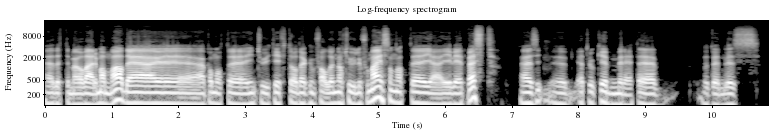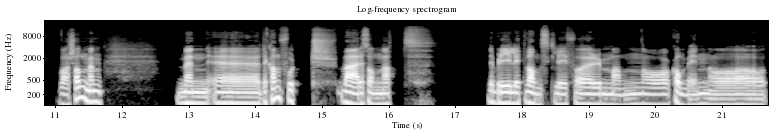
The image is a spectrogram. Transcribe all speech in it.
Eh, Dette med å være mamma, det er på en måte intuitivt, og det faller naturlig for meg, sånn at eh, jeg vet best. Jeg, eh, jeg tror ikke Merete nødvendigvis var sånn, men, men det kan fort være sånn at det blir litt vanskelig for mannen å komme inn og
